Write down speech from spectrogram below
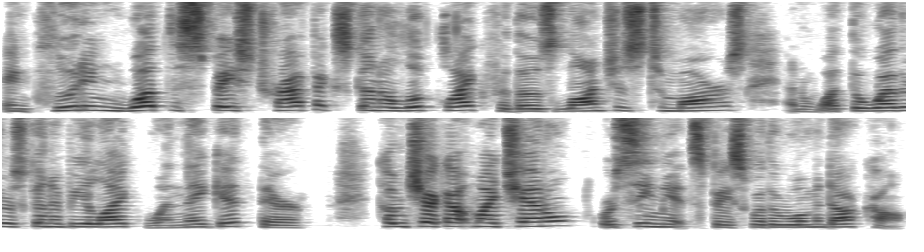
including what the space traffic's going to look like for those launches to Mars and what the weather's going to be like when they get there, come check out my channel or see me at spaceweatherwoman.com.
